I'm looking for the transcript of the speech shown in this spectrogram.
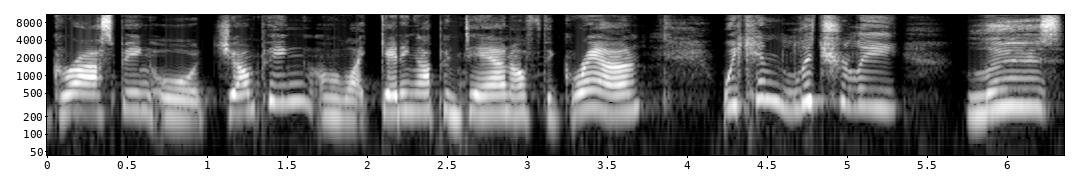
grasping, or jumping, or like getting up and down off the ground, we can literally lose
